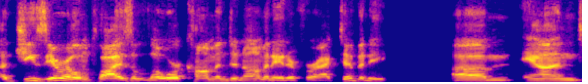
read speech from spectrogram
a G-Zero implies a lower common denominator for activity, um, and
